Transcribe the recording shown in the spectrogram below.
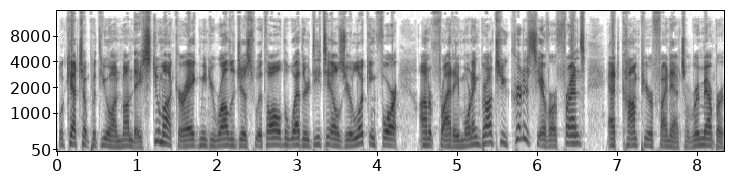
We'll catch up with you on Monday. Stu Mucker, ag meteorologist, with all the weather details you're looking for on a Friday morning. Brought to you courtesy of our friends at Compeer Financial. Remember,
